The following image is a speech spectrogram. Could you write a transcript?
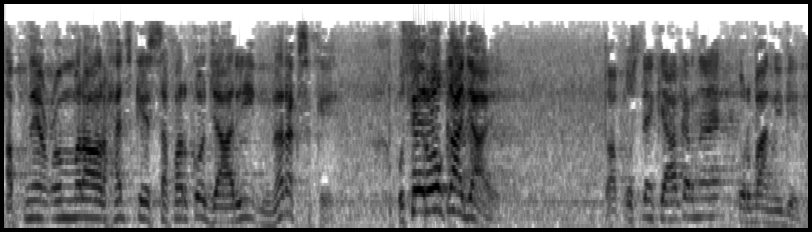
اپنے عمرہ اور حج کے سفر کو جاری نہ رکھ سکے، اسے روکا جائے، تو اب اس نے کیا کرنا ہے؟ قربانی دے دی۔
